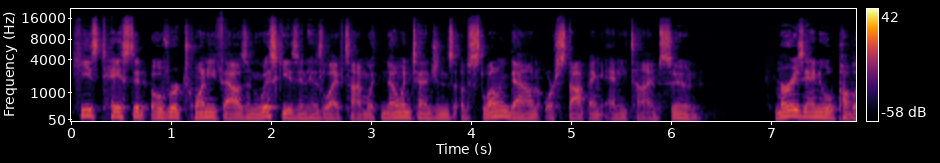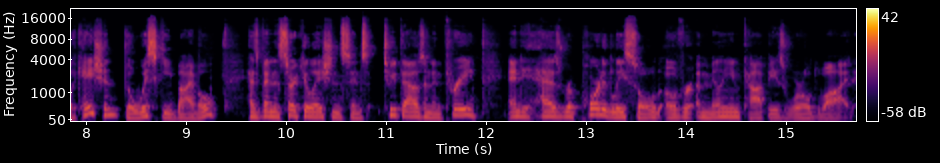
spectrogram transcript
he's tasted over 20,000 whiskeys in his lifetime with no intentions of slowing down or stopping anytime soon. Murray's annual publication, The Whiskey Bible, has been in circulation since 2003 and has reportedly sold over a million copies worldwide.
